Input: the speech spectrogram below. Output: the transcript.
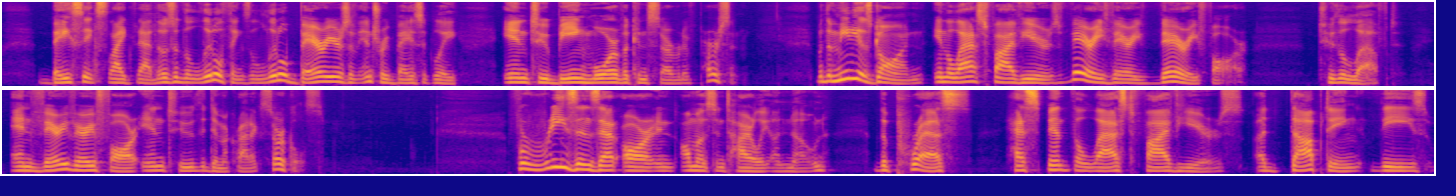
basics like that. Those are the little things, the little barriers of entry, basically, into being more of a conservative person. But the media's gone in the last five years very, very, very far to the left and very, very far into the Democratic circles. For reasons that are almost entirely unknown, the press has spent the last five years adopting these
